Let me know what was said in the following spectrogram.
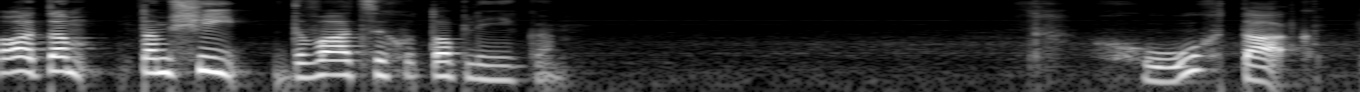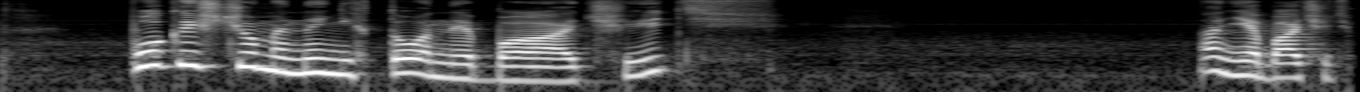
А, там, там ще й два цих утопленника. Хух, так. Поки що мене ніхто не бачить. А, ні, бачить.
